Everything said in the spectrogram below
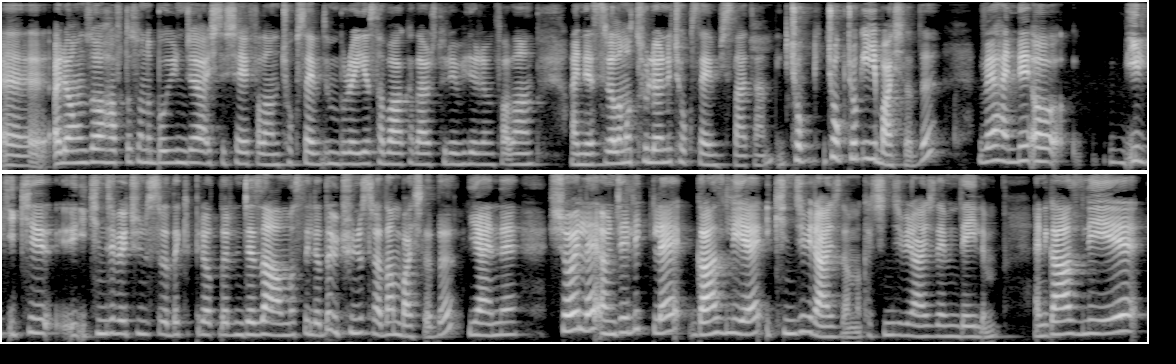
Ee, Alonso hafta sonu boyunca işte şey falan çok sevdim burayı sabaha kadar sürebilirim falan. Hani sıralama turlarını çok sevmiş zaten. Çok çok çok iyi başladı. Ve hani o ilk iki, ikinci ve üçüncü sıradaki pilotların ceza almasıyla da üçüncü sıradan başladı. Yani şöyle öncelikle Gazli'ye ikinci virajda mı kaçıncı virajda emin değilim. Hani Gazli'ye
